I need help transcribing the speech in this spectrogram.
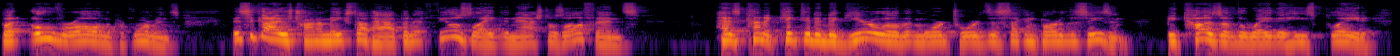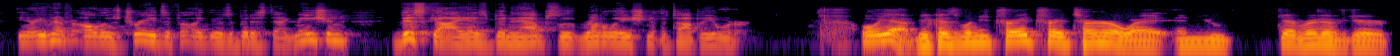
But overall, in the performance, this is a guy who's trying to make stuff happen. It feels like the Nationals' offense has kind of kicked it into gear a little bit more towards the second part of the season because of the way that he's played. You know, even after all those trades, it felt like there was a bit of stagnation. This guy has been an absolute revelation at the top of the order. Well, yeah, because when you trade Trea Turner away and you get rid of your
